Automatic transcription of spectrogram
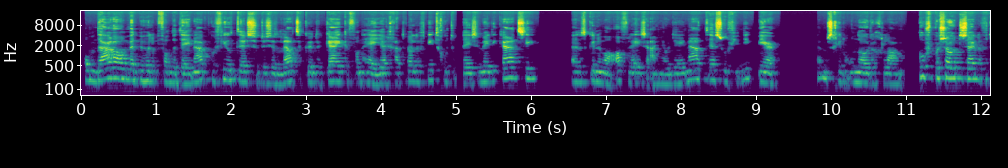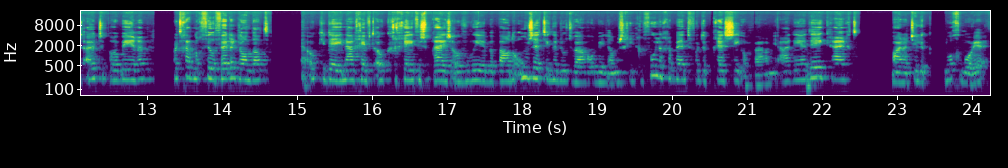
om daar al met behulp van de DNA-profieltesten dus inderdaad te kunnen kijken van hé, hey, jij gaat wel of niet goed op deze medicatie. Dat kunnen we al aflezen aan jouw DNA-test. Hoef je niet meer misschien onnodig lang proefpersoon te zijn of het uit te proberen. Maar het gaat nog veel verder dan dat. Ook je DNA geeft ook gegevens prijs over hoe je bepaalde omzettingen doet, waarom je dan misschien gevoeliger bent voor depressie of waarom je ADHD krijgt. Maar natuurlijk nog mooier,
